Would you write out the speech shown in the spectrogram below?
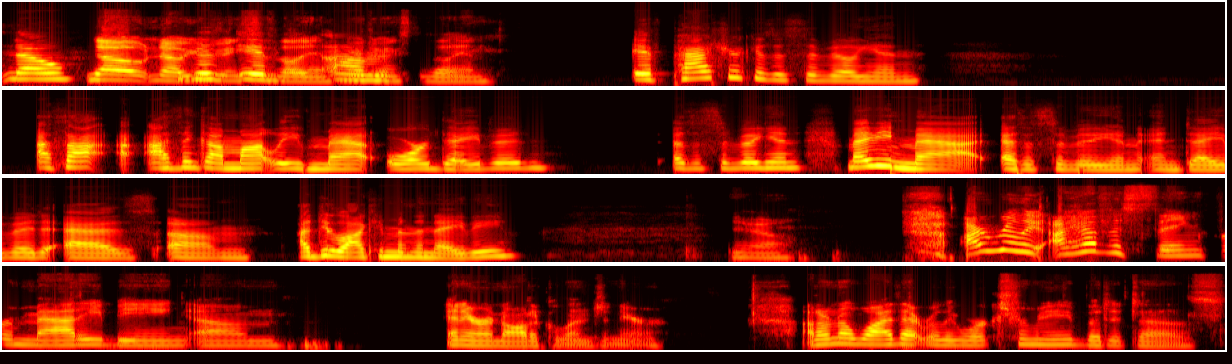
no. No, no, you're doing if, civilian. um, you're doing civilian. If Patrick is a civilian, I thought I think I might leave Matt or David as a civilian. Maybe Matt as a civilian and David as um. I do like him in the Navy. Yeah. I really I have this thing for Maddie being um an aeronautical engineer. I don't know why that really works for me, but it does.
